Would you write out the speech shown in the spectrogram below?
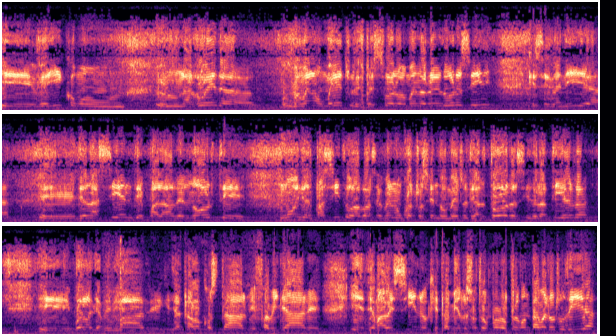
Y veí como una rueda un metro de espesor más o menos alrededor así, que se venía eh, del naciente para del norte, muy despacito, a más o menos 400 metros de altura así de la tierra. Y bueno, ya mi padre, que ya estaba acostado, mis familiares y demás vecinos que también nosotros nos preguntamos el otro día,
